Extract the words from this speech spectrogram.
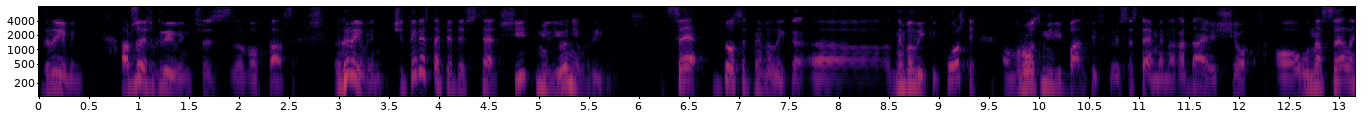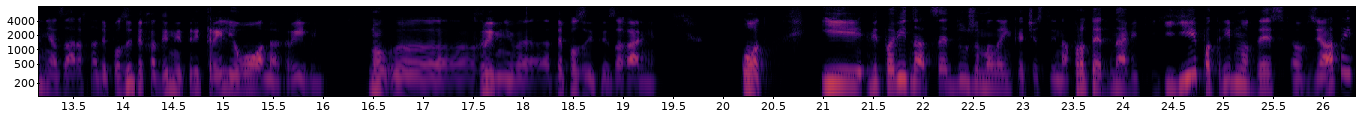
гривень. А вже ж гривень, щось забовтався. Гривень 456 мільйонів гривень. Це досить невелика, е, невеликі кошти в розмірі банківської системи. Нагадаю, що о, у населення зараз на депозитах 1,3 трильйона гривень. Ну, е, гривніві е, депозити загальні. От. І відповідно це дуже маленька частина. Проте навіть її потрібно десь е, взяти.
